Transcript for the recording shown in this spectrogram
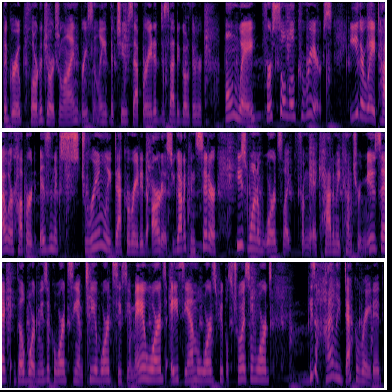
the group Florida Georgia Line. Recently, the two separated, decided to go their own way for solo careers. Either way, Tyler Hubbard is an extremely decorated artist. You got to consider he's won awards like from the Academy Country Music, Billboard Music Awards, CMT Awards, CCMA Awards, ACM Awards, People's Choice Awards. He's a highly decorated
